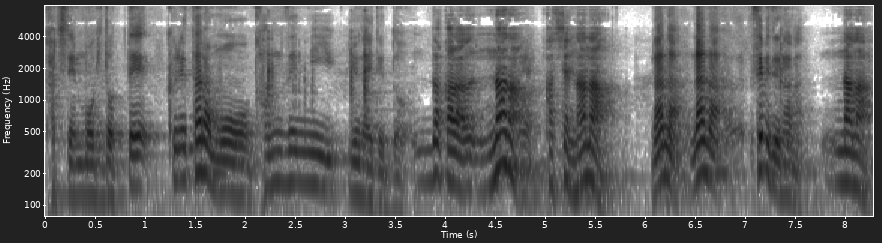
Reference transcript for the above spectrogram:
勝ち点もぎ取ってくれたらもう完全にユナイテッド。だから、7、勝ち点7。77せめて7 7。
